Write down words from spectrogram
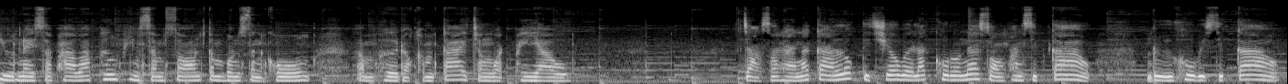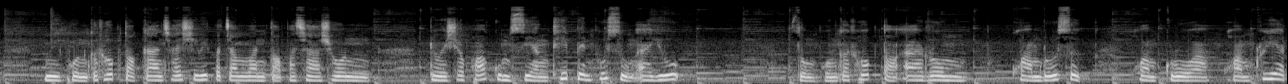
อยู่ในสภาวะพึ่งพิงซ้ำซ้อนตำบลสันโค้งอำเภอดอกคำใต้จังหวัดพะเยา จากสถานการณ์โรคติดเชื้อไวรัสโคโรนา 2019 หรือโควิด -19 มีผลกระทบต่อการใช้ชีวิตประจำวันต่อประชาชน โดยเฉพาะกลุ่มเสี่ยงที่เป็นผู้สูงอายุ ส่งผลกระทบต่ออารมณ์ ความรู้สึก ความกลัว ความเครียด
